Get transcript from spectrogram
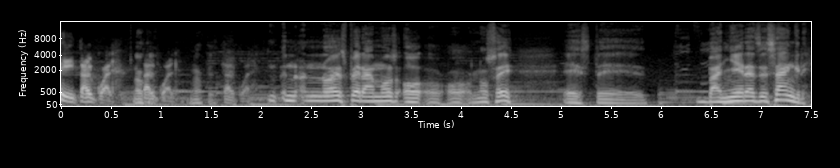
Sí, tal cual, tal cual, tal cual. No, no esperamos, o, o- o no sé, este, bañeras de sangre.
